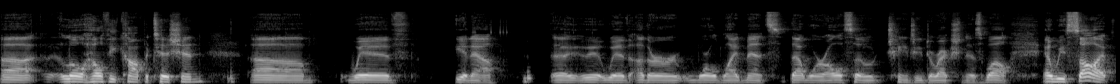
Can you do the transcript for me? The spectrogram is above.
uh, a little healthy competition um, with, you know, uh, with other worldwide mints that were also changing direction as well. And we saw it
